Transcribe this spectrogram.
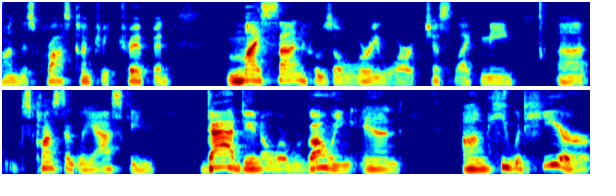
on this cross country trip, and my son, who's a worry wart just like me, uh, was constantly asking, "Dad, do you know where we're going?" and um, he would hear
